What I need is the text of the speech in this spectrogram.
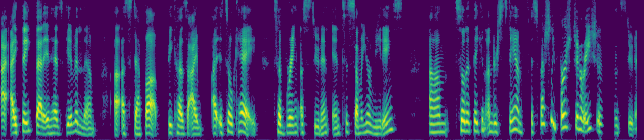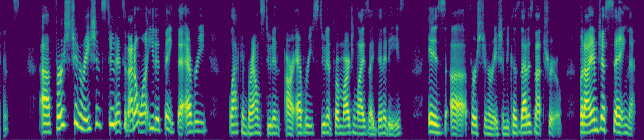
I, I think that it has given them a, a step up because I, I it's okay to bring a student into some of your meetings um, so that they can understand, especially first generation students. Uh, first generation students, and I don't want you to think that every Black and Brown student or every student from marginalized identities is uh, first generation because that is not true. But I am just saying that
